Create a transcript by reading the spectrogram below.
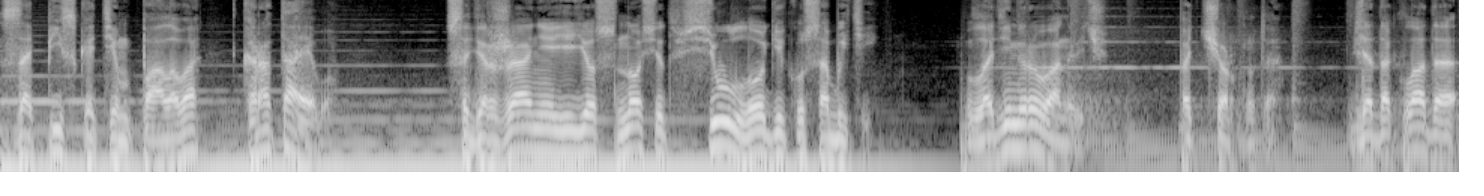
записка Темпалова Каратаеву. Содержание ее сносит всю логику событий. Владимир Иванович, подчеркнуто – для доклада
